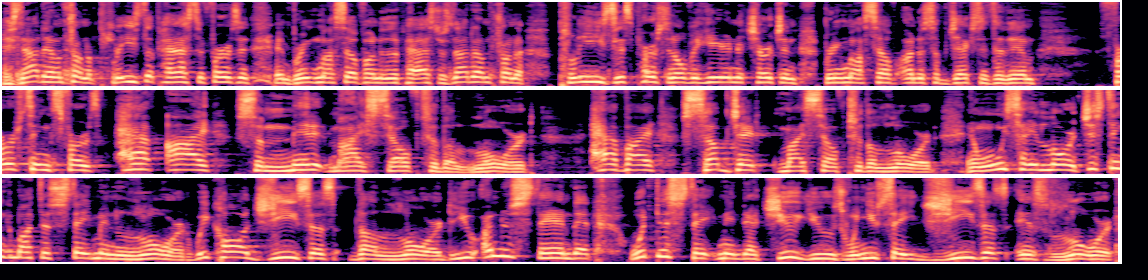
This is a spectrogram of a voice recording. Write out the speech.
It's not that I'm trying to please the pastor first and, and, bring myself under the pastor. It's not that I'm trying to please this person over here in the church and bring myself under subjection to them. First things first, have I submitted myself to the Lord have I subject myself to the Lord? And when we say Lord, just think about this statement, Lord. We call Jesus the Lord. Do you understand that with this statement that you use when you say Jesus is Lord,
